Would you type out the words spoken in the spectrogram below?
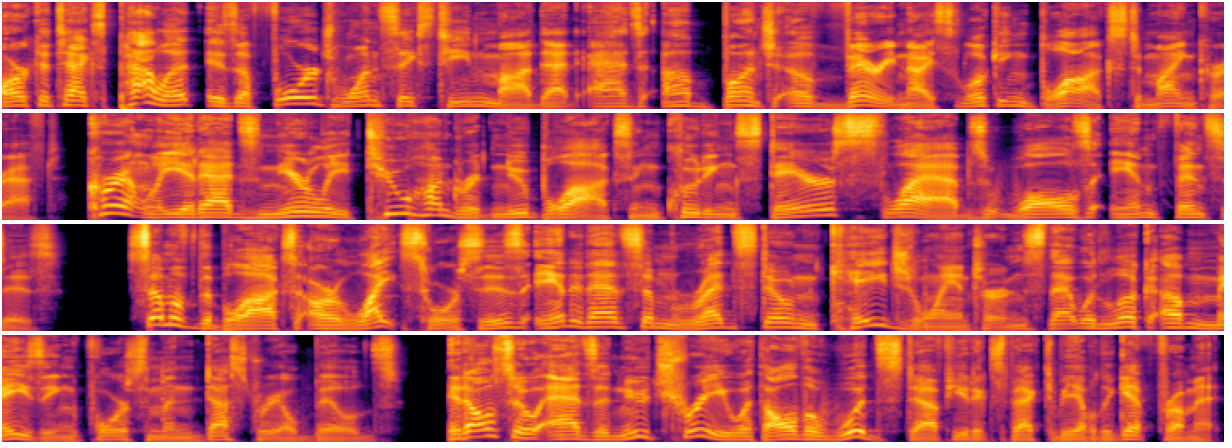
Architect's Palette is a Forge 116 mod that adds a bunch of very nice looking blocks to Minecraft. Currently, it adds nearly 200 new blocks, including stairs, slabs, walls, and fences. Some of the blocks are light sources, and it adds some redstone cage lanterns that would look amazing for some industrial builds. It also adds a new tree with all the wood stuff you'd expect to be able to get from it.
